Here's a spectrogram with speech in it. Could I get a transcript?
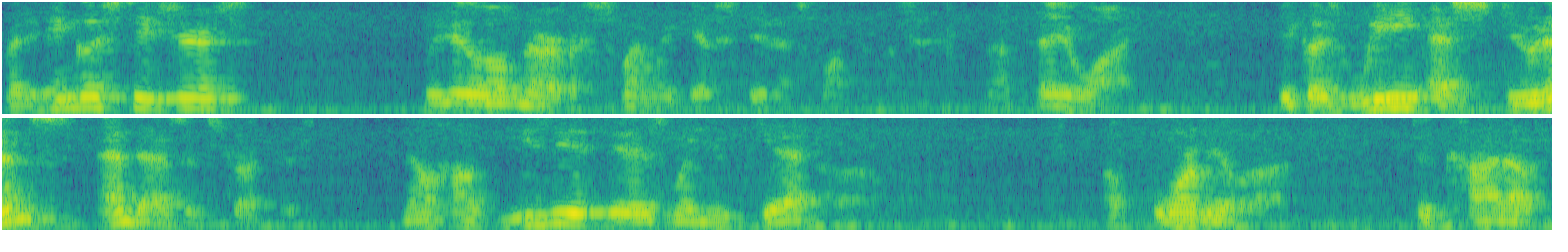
but English teachers, we get a little nervous when we give students formulas. And I'll tell you why. Because we, as students and as instructors, know how easy it is when you get a, a formula to kind of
